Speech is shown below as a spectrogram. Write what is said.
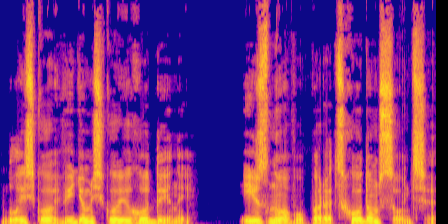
близько відьомської години, і знову перед сходом сонця.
